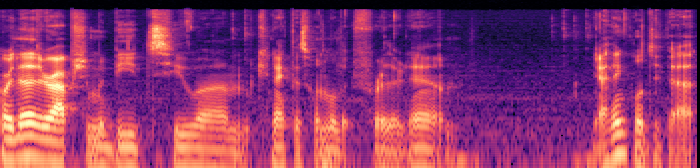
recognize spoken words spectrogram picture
Or the other option would be to um, connect this one a little bit further down. Yeah, I think we'll do that.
